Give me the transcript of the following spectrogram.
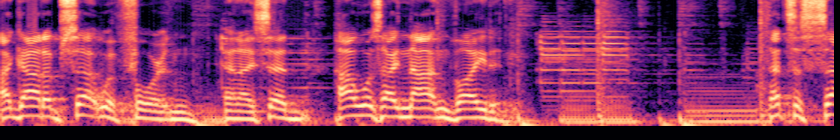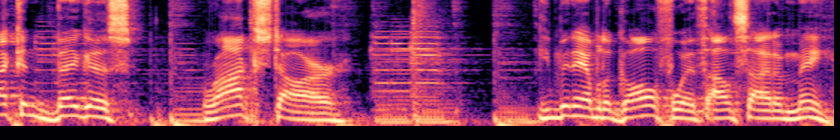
I got upset with Fortin and I said, How was I not invited? That's the second biggest rock star you've been able to golf with outside of me.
